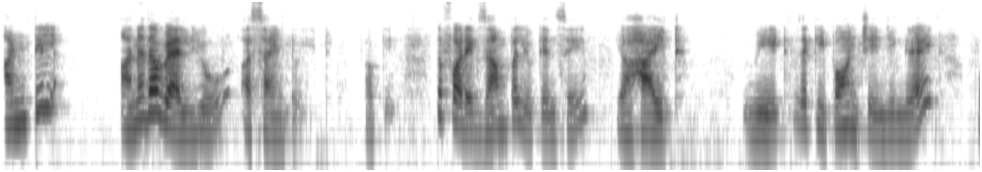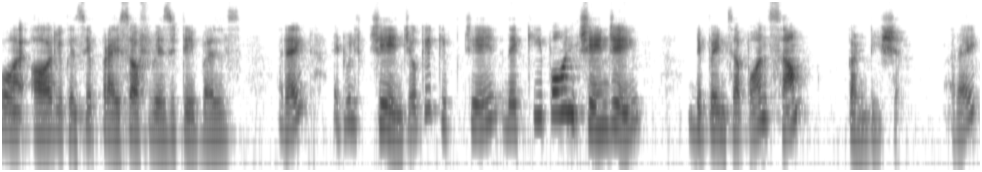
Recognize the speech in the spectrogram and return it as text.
until another value assigned to it. Okay. So, for example, you can say your height, weight, they keep on changing, right? For, or you can say price of vegetables, right? It will change, okay? Keep change. They keep on changing depends upon some condition, right?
